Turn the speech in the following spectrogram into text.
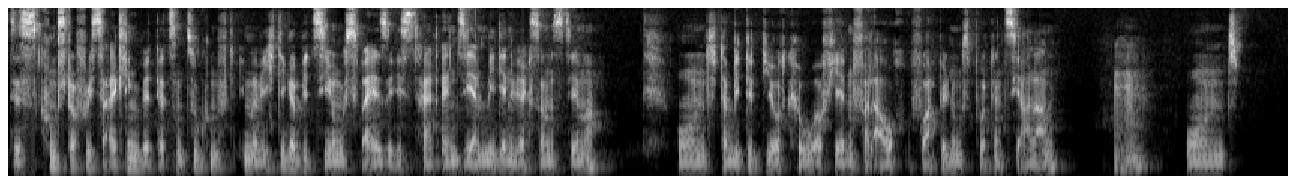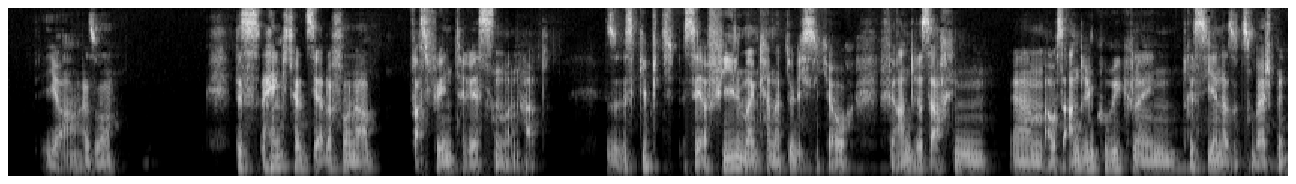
das Kunststoffrecycling wird jetzt in Zukunft immer wichtiger, beziehungsweise ist halt ein sehr medienwirksames Thema. Und da bietet die JKU auf jeden Fall auch Fortbildungspotenzial an. Mhm. Und ja, also das hängt halt sehr davon ab, was für Interessen man hat. Also es gibt sehr viel, man kann natürlich sich auch für andere Sachen ähm, aus anderen Curricula interessieren. Also zum Beispiel,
